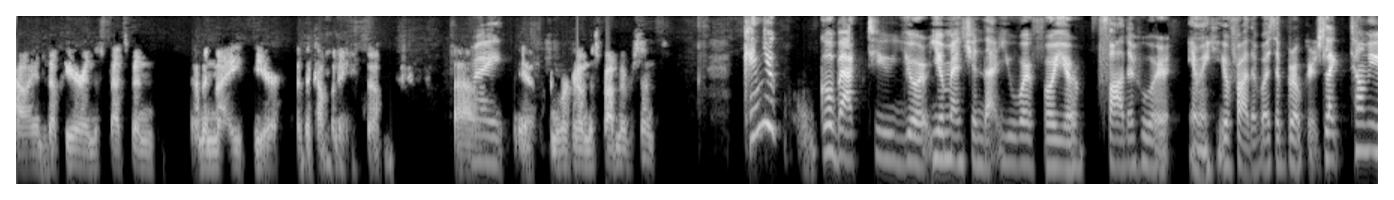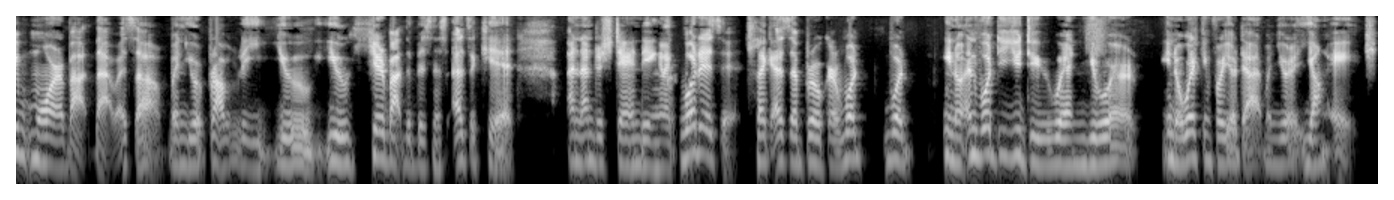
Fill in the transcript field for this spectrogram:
how I ended up here. And this, that's been, I'm in my eighth year at the company. So, uh, right. Yeah, been working on this problem ever since. Can you go back to your, you mentioned that you work for your father who were, I mean, your father was a broker. Like, tell me more about that as uh, when you were probably, you, you hear about the business as a kid and understanding like, what is it? Like as a broker, what, what, you know, and what do you do when you were, you know, working for your dad when you're a young age?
